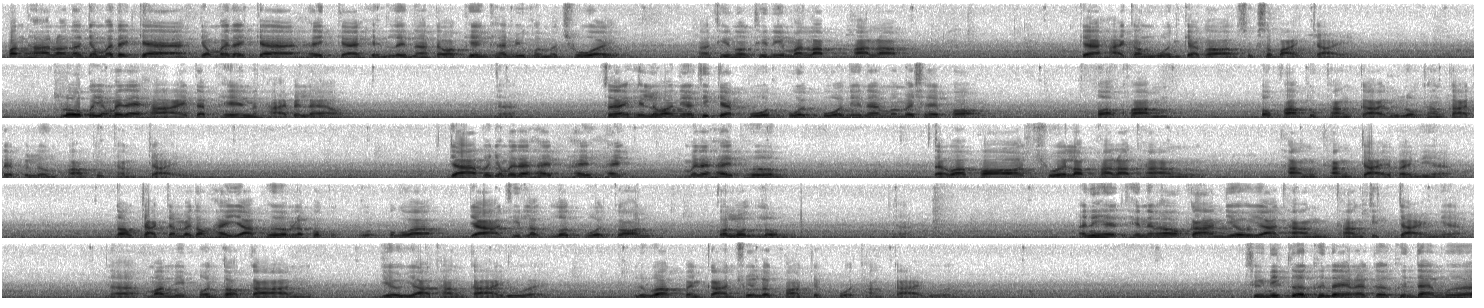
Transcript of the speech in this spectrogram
ปัญหาเรานั้นยังไม่ได้แก้ยังไม่ได้แก้ให้แกเห็นเลยนะ แต่ว่าเพียงแค่มีคนมาช่วยนะที่น่นที่นี่มารับภาระแกหายกังวลแกก็สุขสบายใจ โรคก็ยังไม่ได้หายแต่เพนมันหายไปแล้วนะ แสดงเห็นแล้วว่าเนี่ยที่แกปวดปวดปวดนี่นะมันไม่ใช่เพราะเพราะความเพราะความทุกข์ทางกายหรือโรคทางกายแต่เป็นเรื่องความทุกข์ทางใจ ยาก็ยังไม่ได้ให้ให้ให้ไม่ได้ให้เพิ่ม แต่ว่าพอช่วยรับภาระทางทางทางใจไปเนี่ย นอกจากจะไม่ต้องให้ยาเพิ่มแล้วปรากฏปรากฏว่ายาที่ลดลดปวดก็ก็ลดลงนะอันนี้เห็นเห็นได้ไหมว่าการเยียวยาทางทางจิตใจเนี่ย นะมันมีผลต่อการเยียวยาทางกายด้วย หรือว่าเป็นการช่วยลดความเจ็บปวดทางกายด้วย สิ่งนี้เกิดขึ้นได้อย่างไรเกิดขึ้นได้เมื่อ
